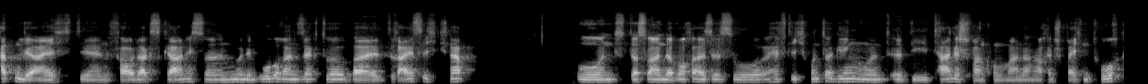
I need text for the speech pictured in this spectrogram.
hatten wir eigentlich den VDAX gar nicht, sondern nur in dem oberen Sektor bei 30 knapp. Und das war in der Woche, als es so heftig runterging und äh, die Tagesschwankungen waren dann auch entsprechend hoch,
